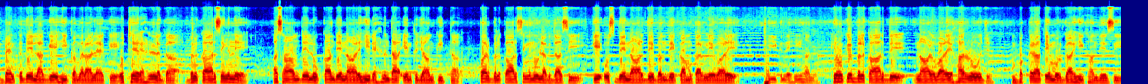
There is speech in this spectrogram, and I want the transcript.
ਬੈਂਕ ਦੇ ਲਾਗੇ ਹੀ ਕਮਰਾ ਲੈ ਕੇ ਉੱਥੇ ਰਹਿਣ ਲੱਗਾ। ਬਲਕਾਰ ਸਿੰਘ ਨੇ ਅਸਾਮ ਦੇ ਲੋਕਾਂ ਦੇ ਨਾਲ ਹੀ ਰਹਿਣ ਦਾ ਇੰਤਜ਼ਾਮ ਕੀਤਾ। ਪਰ ਬਲਕਾਰ ਸਿੰਘ ਨੂੰ ਲੱਗਦਾ ਸੀ ਕਿ ਉਸ ਦੇ ਨਾਲ ਦੇ ਬੰਦੇ ਕੰਮ ਕਰਨੇ ਵਾਲੇ ਠੀਕ ਨਹੀਂ ਹਨ। ਕਿਉਂਕਿ ਬਲਕਾਰ ਦੇ ਨਾਲ ਵਾਲੇ ਹਰ ਰੋਜ਼ ਬੱਕਰਾ ਤੇ ਮੁਰਗਾ ਹੀ ਖਾਂਦੇ ਸੀ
